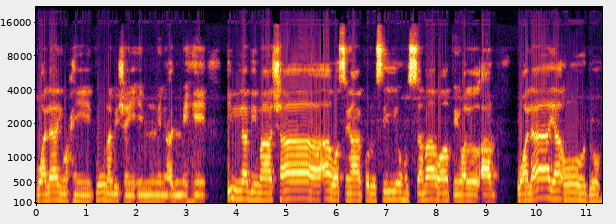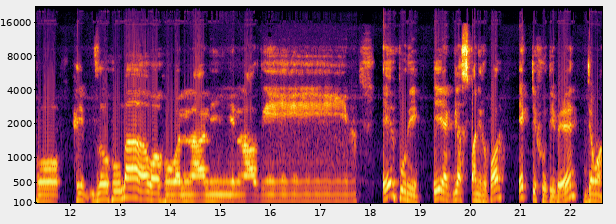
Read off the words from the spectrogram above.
ولا يحيطون بشيء من علمه إلا بما شاء وسع كرسيه السماوات والأرض ولا يؤوده حفظهما وهو العلي العظيم এরপরে এই এক গ্লাস পানির উপর একটি ফু দিবেন যেমন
